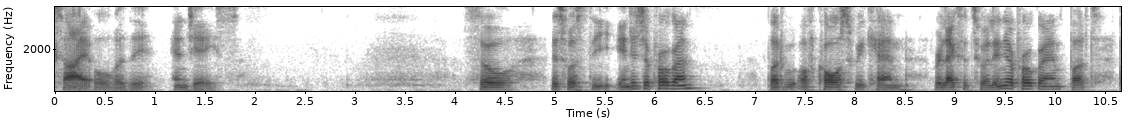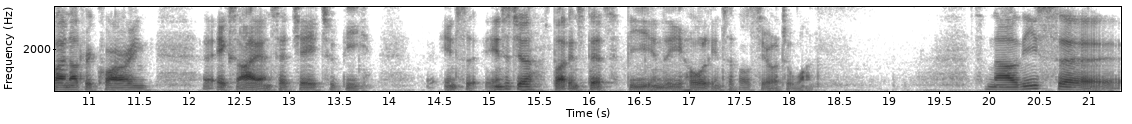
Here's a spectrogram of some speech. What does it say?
xi over the nj's. So this was the integer program. But of course we can relax it to a linear program, but by not requiring uh, xi and zj to be integer, but instead be in the whole interval 0 to 1. So now these uh,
